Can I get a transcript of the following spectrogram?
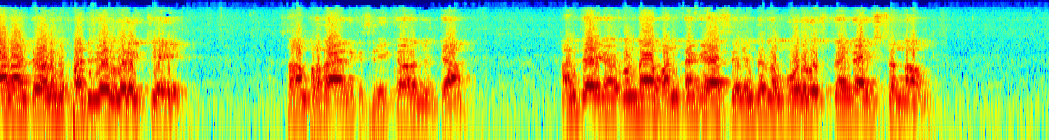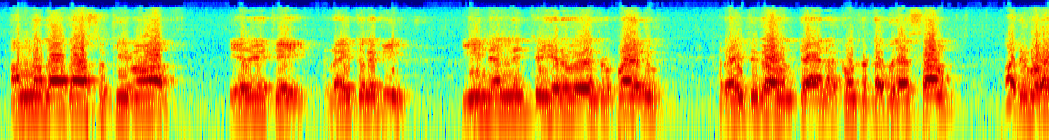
అలాంటి వాళ్ళకు పదివేలు కూడా ఇచ్చే సాంప్రదాయానికి శ్రీకారం చుట్టాం. అంతేకాకుండా వంట గ్యాస్ సిలిండర్లు మూడు ఉచితంగా ఇస్తున్నాం. అన్నదాత సుఖీభవ ఏదైతే రైతులకి ఈ నెల నుంచి ఇరవై వేల రూపాయలు రైతుగా ఉంటే ఆయన అకౌంట్లో డబ్బులు వేస్తాం. అది కూడా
